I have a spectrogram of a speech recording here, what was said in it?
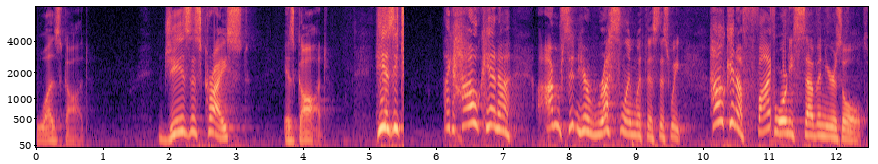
was God. Jesus Christ is God. He is eternal. Like, how can a, I'm sitting here wrestling with this this week. How can a 47 years old,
